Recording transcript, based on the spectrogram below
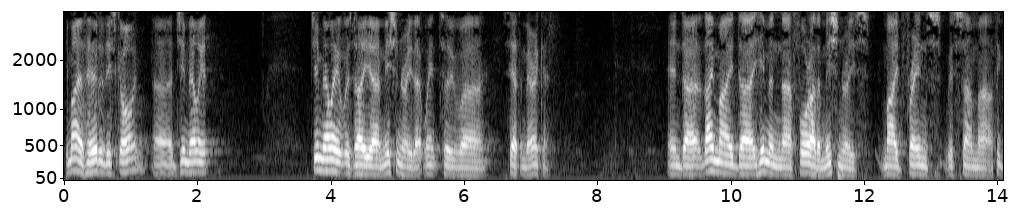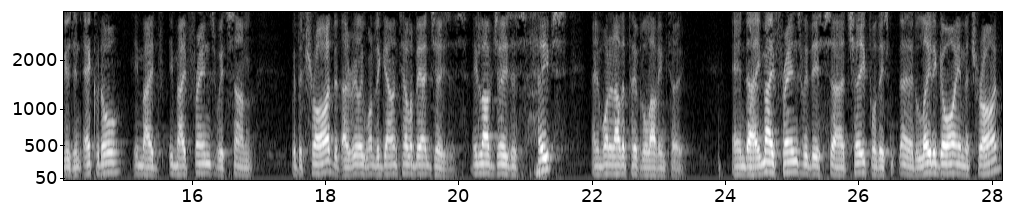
You may have heard of this guy, uh, Jim Elliot. Jim Elliot was a uh, missionary that went to uh, South America. And uh, they made, uh, him and uh, four other missionaries made friends with some, I think it was in Ecuador. He made, he made friends with some, with a tribe that they really wanted to go and tell about Jesus. He loved Jesus heaps and wanted other people to love him too. And he made friends with this chief or this leader guy in the tribe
